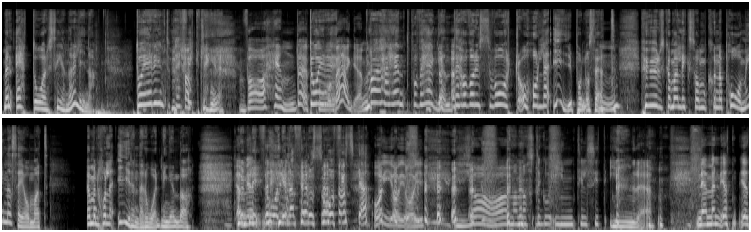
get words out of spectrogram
Men ett år senare, Lina, då är det inte perfekt längre. Vad hände Då på det, vägen? Vad har hänt på vägen? Det har varit svårt att hålla i på något sätt. Mm. Hur ska man liksom kunna påminna sig om att ja, men hålla i den där ordningen då? Ja, nu blir frågorna filosofiska. Oj, oj, oj. Ja, man måste gå in till sitt inre. Nej, men jag, jag,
